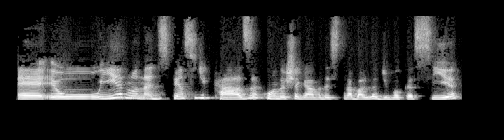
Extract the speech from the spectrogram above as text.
É, eu ia na dispensa de casa, quando eu chegava desse trabalho da advocacia,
